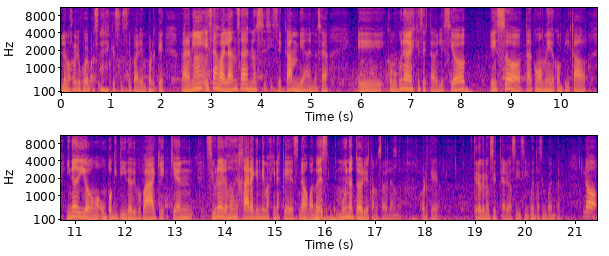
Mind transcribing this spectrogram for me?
lo mejor que puede pasar es que se separen, porque para mí esas balanzas no sé si se cambian, o sea, eh, como que una vez que se estableció eso está como medio complicado. Y no digo como un poquitito, tipo, pa, ¿quién, si uno de los dos dejara, ¿quién te imaginas que es? No, cuando es muy notorio estamos hablando. Porque creo que no existe algo así 50-50. No,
